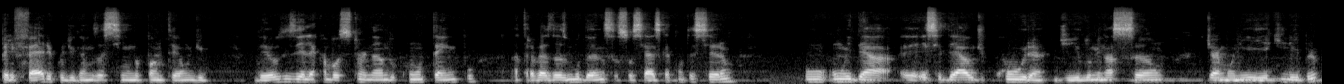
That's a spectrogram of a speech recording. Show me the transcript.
periférico, digamos assim, no panteão de deuses, e ele acabou se tornando, com o tempo, através das mudanças sociais que aconteceram, um, um ideal, esse ideal de cura, de iluminação, de harmonia e equilíbrio,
